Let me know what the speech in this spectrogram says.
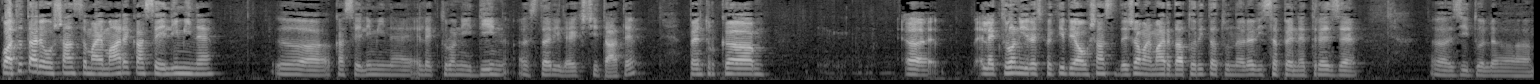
cu atât are o șansă mai mare ca să elimine, ca să elimine electronii din stările excitate, pentru că electronii respectivi au o șansă deja mai mare datorită tunelării să penetreze uh, zidul, uh,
